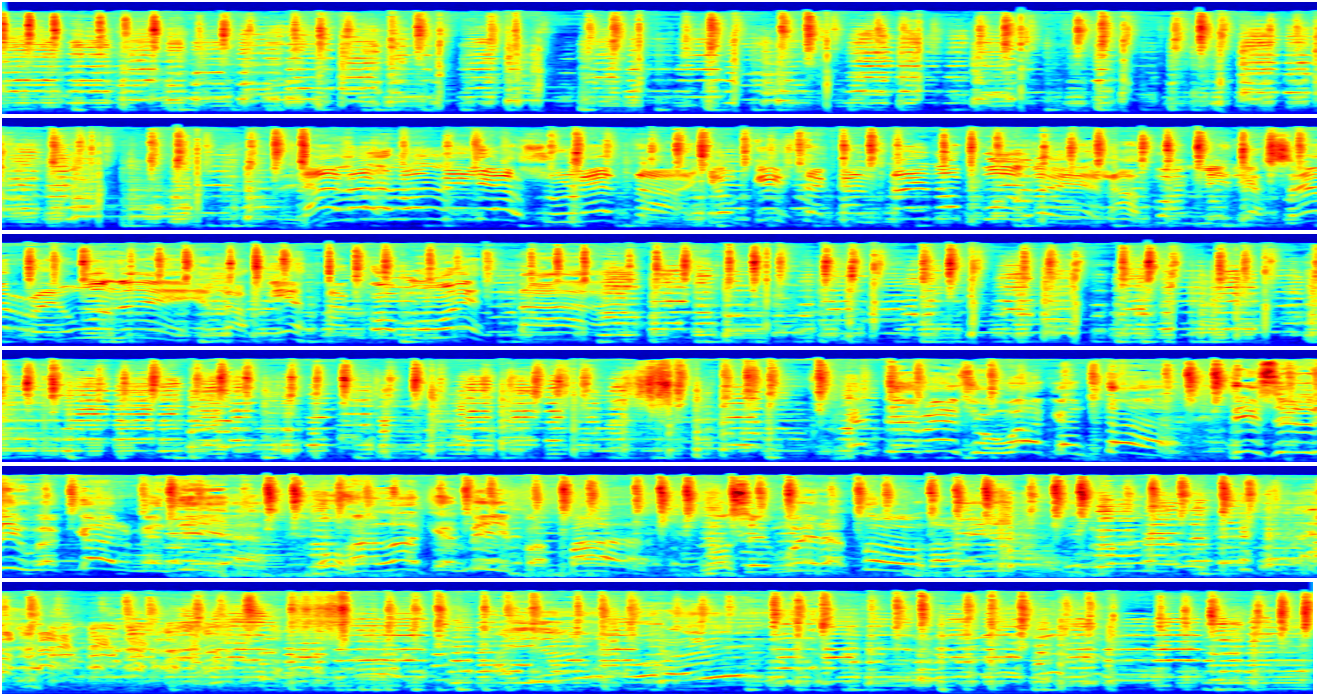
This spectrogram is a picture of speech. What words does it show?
a cantar, dice el hijo de Carmen Díaz. Ojalá que mi papá no se muera todavía. ¿Y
